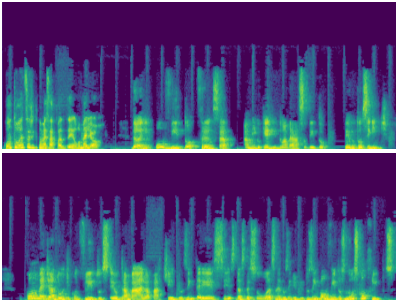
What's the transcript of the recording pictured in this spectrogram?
Quanto antes a gente começar a fazê-lo, melhor. Dani, o Vitor França, amigo querido, um abraço, Vitor, perguntou o seguinte: como mediador de conflitos, eu trabalho a partir dos interesses das pessoas, né, dos indivíduos envolvidos nos conflitos.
